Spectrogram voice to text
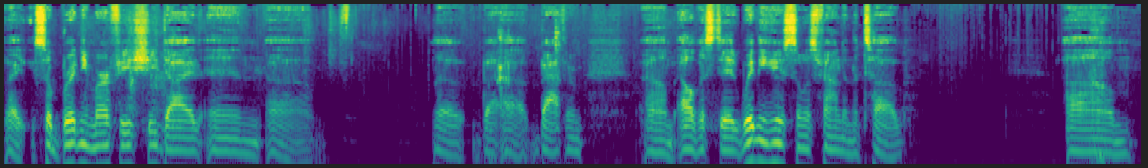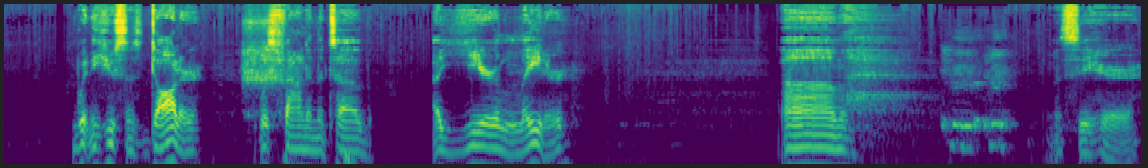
Like so, Brittany Murphy, she died in um, the ba- uh, bathroom. Um, Elvis did. Whitney Houston was found in the tub. Um, Whitney Houston's daughter was found in the tub a year later. Um, let's see here.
